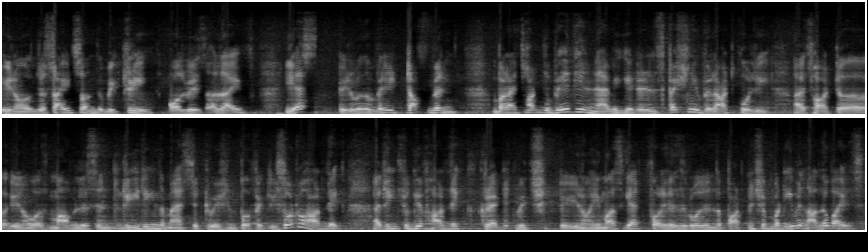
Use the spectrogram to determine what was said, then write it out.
you know, the sights on the victory always alive. Yes, it was a very tough win, but I thought the way they navigated, especially Virat Kohli, I thought, uh, you know, was marvelous in reading the match situation perfectly. So to Hardik, I think to give Hardik credit, which, you know, he must get for his role in the partnership, but even otherwise,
